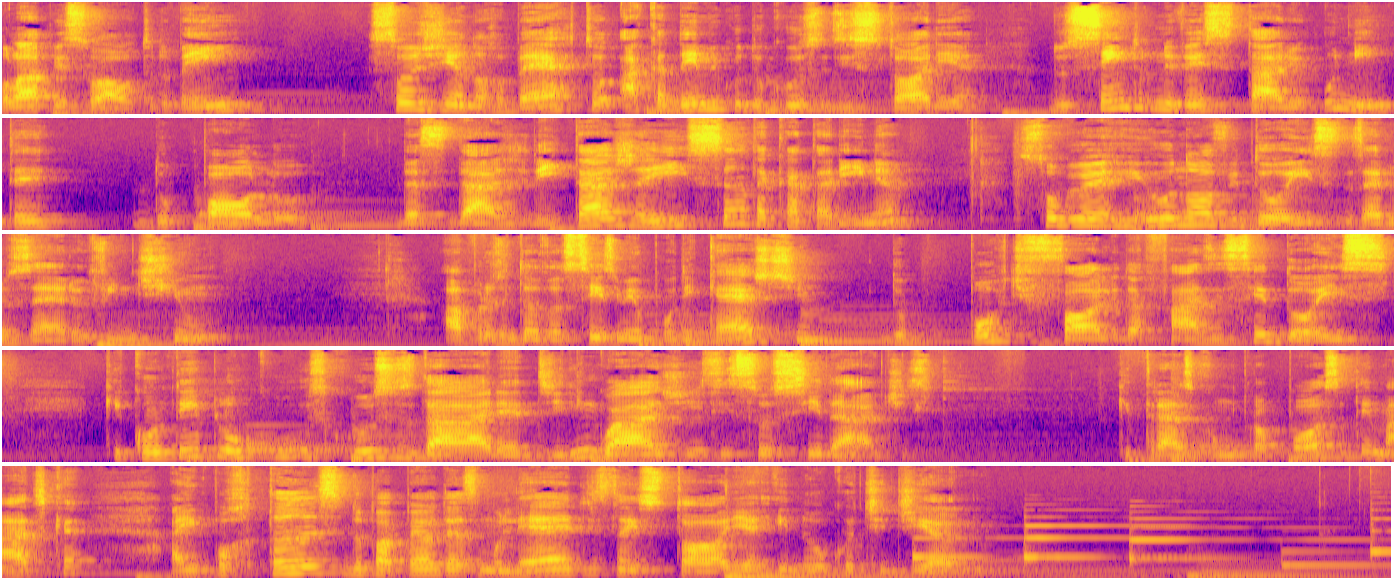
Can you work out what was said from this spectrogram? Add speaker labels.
Speaker 1: Olá pessoal, tudo bem? Sou Gian Norberto, acadêmico do curso de História do Centro Universitário Uninter, do Polo da cidade de Itajaí, Santa Catarina, sob o RU 920021. Apresento a vocês meu podcast do portfólio da fase C2, que contempla os cursos da área de linguagens e sociedades, que traz como proposta temática a importância do papel das mulheres na história e no cotidiano.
